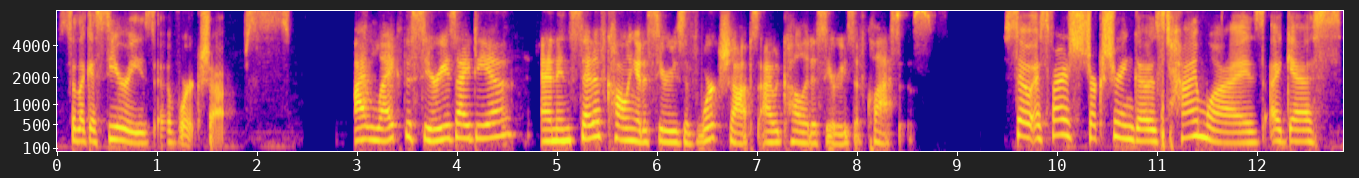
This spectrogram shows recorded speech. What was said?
So like a series of workshops. I like the series idea. And instead of calling it a series of workshops, I would call it a series of classes. So, as far as structuring goes, time wise, I guess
